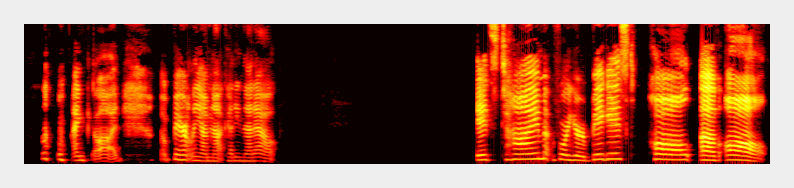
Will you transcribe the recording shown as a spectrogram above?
oh my God. Apparently, I'm not cutting that out. It's time for your biggest haul of all.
